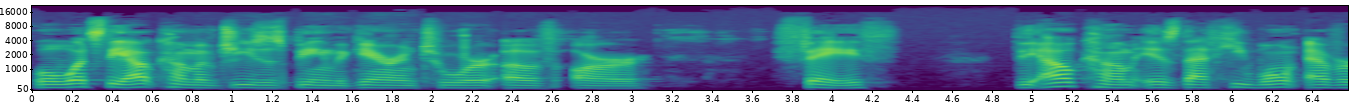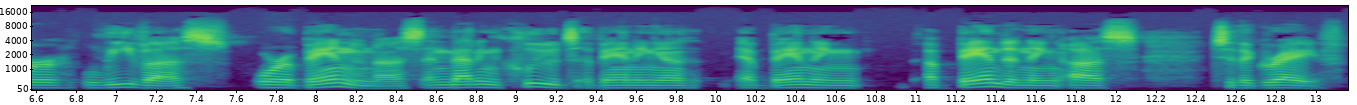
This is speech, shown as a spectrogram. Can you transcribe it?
Well, what's the outcome of Jesus being the guarantor of our faith? The outcome is that he won't ever leave us or abandon us, and that includes abandoning, abandoning, abandoning us to the grave.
